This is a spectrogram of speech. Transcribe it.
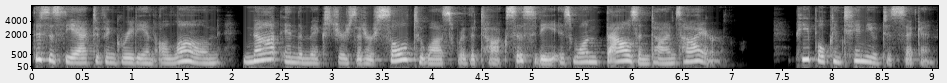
this is the active ingredient alone, not in the mixtures that are sold to us where the toxicity is 1,000 times higher. People continue to sicken.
